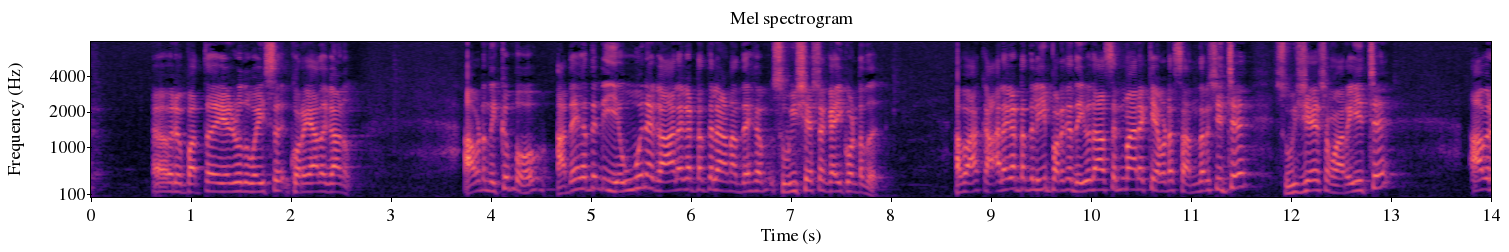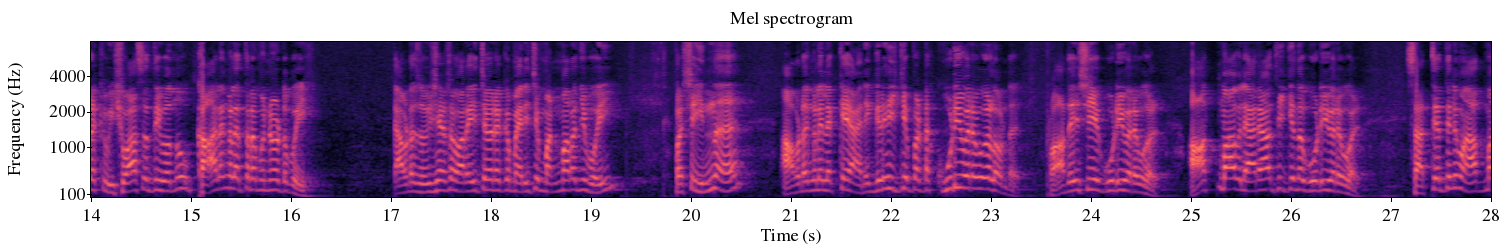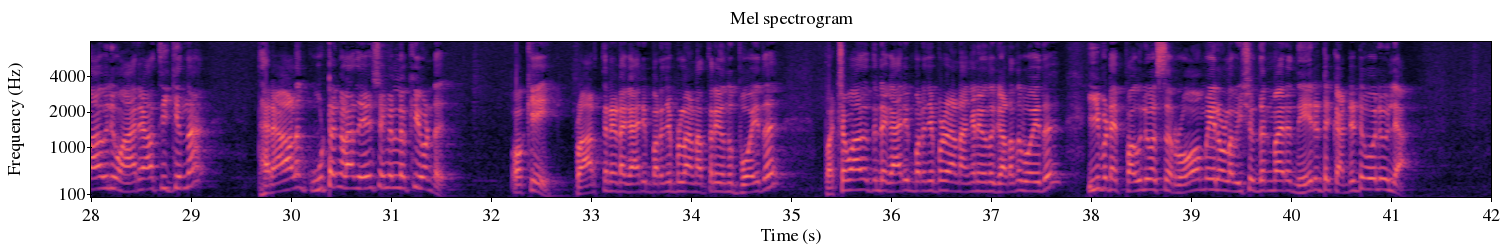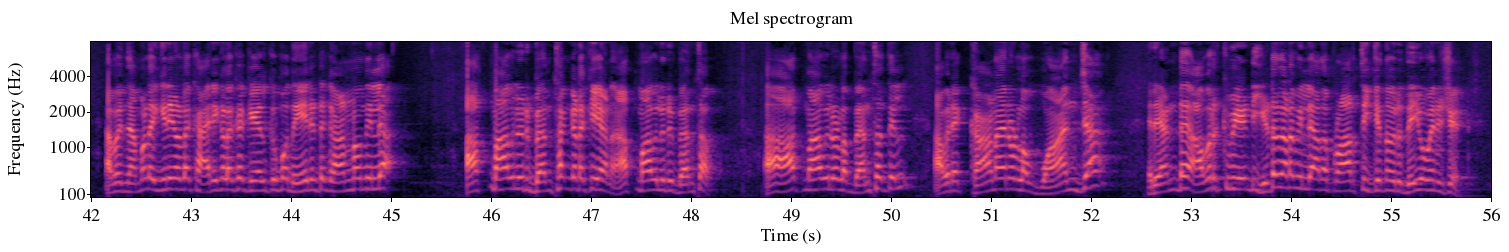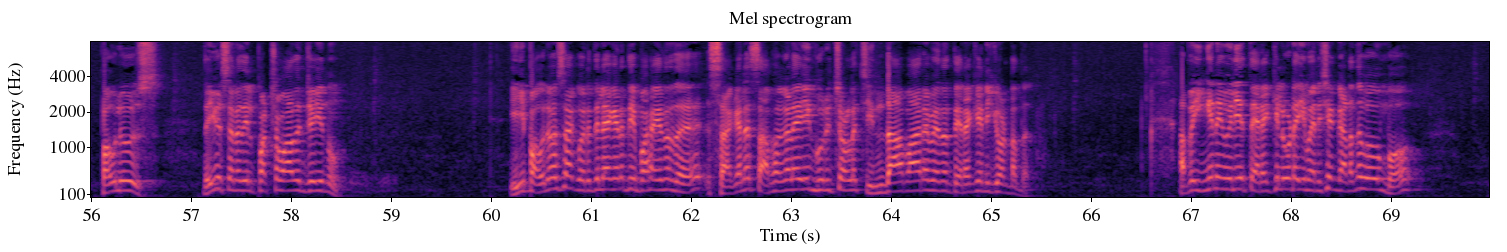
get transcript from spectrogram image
ഒരു പത്ത് എഴുപത് വയസ്സ് കുറയാതെ കാണും. അവിടെ നിൽക്കുമ്പോൾ അദ്ദേഹത്തിന്റെ യൗവന കാലഘട്ടത്തിലാണ് അദ്ദേഹം സുവിശേഷം കൈക്കൊണ്ടത്. അപ്പോൾ ആ കാലഘട്ടത്തിൽ ഈ പറഞ്ഞ ദൈവദാസന്മാരൊക്കെ അവിടെ സന്ദർശിച്ച് സുവിശേഷം അറിയിച്ച് അവരൊക്കെ വിശ്വാസത്തിൽ വന്നു. കാലങ്ങൾ എത്ര മുന്നോട്ട് പോയി? അവിടെ സുവിശേഷം അറിയിച്ചവരൊക്കെ മരിച്ച് മൺമറഞ്ഞു പോയി. പക്ഷെ ഇന്ന് അവിടങ്ങളിലൊക്കെ അനുഗ്രഹിക്കപ്പെട്ട കൂടിവരവുകളുണ്ട്. പ്രാദേശിക കൂടിവരവുകൾ ആത്മാവിൽ ആരാധിക്കുന്ന കൂടിവരവുകൾ. സത്യത്തിലും ആത്മാവിലും ആരാധിക്കുന്ന ധാരാളം കൂട്ടങ്ങൾ ആ ദേശങ്ങളിലൊക്കെ ഉണ്ട് ഓക്കെ പ്രാർത്ഥനയുടെ കാര്യം പറഞ്ഞപ്പോഴാണ് അത്രയൊന്ന് പോയത്. പക്ഷപാതത്തിന്റെ കാര്യം പറഞ്ഞപ്പോഴാണ് അങ്ങനെ ഒന്ന് കടന്നുപോയത്. ഇവിടെ പൗലോസ് റോമയിലുള്ള വിശുദ്ധന്മാരെ നേരിട്ട് കണ്ടിട്ട് പോലുമില്ല. അപ്പം നമ്മൾ ഇങ്ങനെയുള്ള കാര്യങ്ങളൊക്കെ കേൾക്കുമ്പോൾ നേരിട്ട് കാണണമെന്നില്ല. ആത്മാവിലൊരു ബന്ധം കിടക്കുകയാണ്. ആത്മാവിലൊരു ബന്ധം. ആ ആത്മാവിലുള്ള ബന്ധത്തിൽ അവരെ കാണാനുള്ള വാഞ്ച രണ്ട് അവർക്ക് വേണ്ടി ഇടതടവില്ലാതെ പ്രാർത്ഥിക്കുന്ന ഒരു ദൈവമനുഷ്യൻ പൗലൂസ്. ദൈവസനത്തിൽ പക്ഷപാതം ചെയ്യുന്നു. ഈ പൗലോസ ഗുരുതിലേഖനത്തിൽ പറയുന്നത് സകല സഭകളെയും കുറിച്ചുള്ള ചിന്താഭാരം എന്ന തിരക്ക് എനിക്കുണ്ടെന്ന് അപ്പോൾ ഇങ്ങനെ വലിയ തിരക്കിലൂടെ ഈ മനുഷ്യൻ കടന്നു പോകുമ്പോൾ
